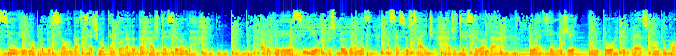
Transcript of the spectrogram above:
Você ouviu uma produção da sétima temporada da Rádio Terceiro Andar. Para ouvir esse e outros programas, acesse o site Rádio Terceiro Andar, ufmg.wordpress.com.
